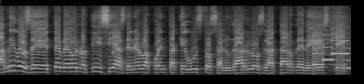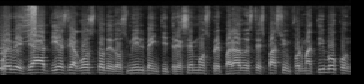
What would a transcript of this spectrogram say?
Amigos de TVO Noticias, de nueva cuenta, qué gusto saludarlos la tarde de este jueves ya 10 de agosto de 2023. Hemos preparado este espacio informativo con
